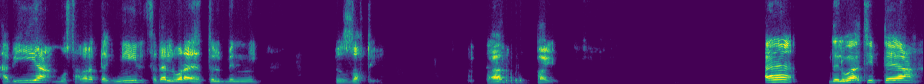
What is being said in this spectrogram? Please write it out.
هبيع مستحضرات تجميل فده الورق اللي هيطلب مني بالظبط إيه تمام؟ طيب. أنا دلوقتي بتاع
